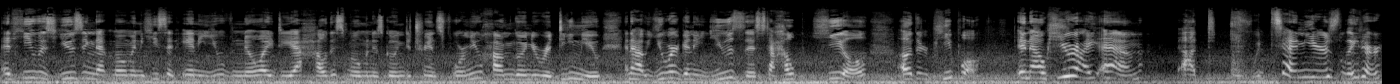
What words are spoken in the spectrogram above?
And He was using that moment. He said, Annie, you have no idea how this moment is going to transform you, how I'm going to redeem you, and how you are going to use this to help heal other people. And now here I am uh, 10 years later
